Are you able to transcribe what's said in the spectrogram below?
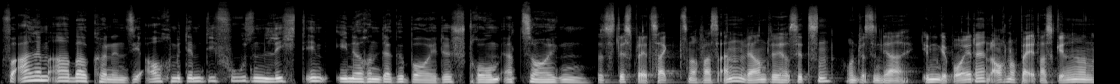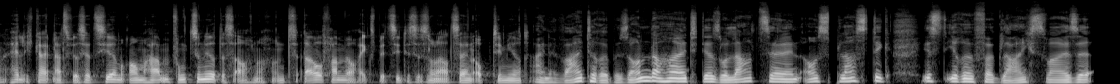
vor allem aber können sie auch mit dem diffusen Licht im Inneren der Gebäude Strom erzeugen. Das Display zeigt jetzt noch was an, während wir hier sitzen und wir sind ja im Gebäude und auch noch bei etwas geringeren Helligkeiten, als wir es jetzt hier im Raum haben, funktioniert es auch noch. Und darauf haben wir auch explizit diese Solarzellen optimiert. Eine weitere Besonderheit der Solarzellen aus Plastik ist ihre vergleichsweise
